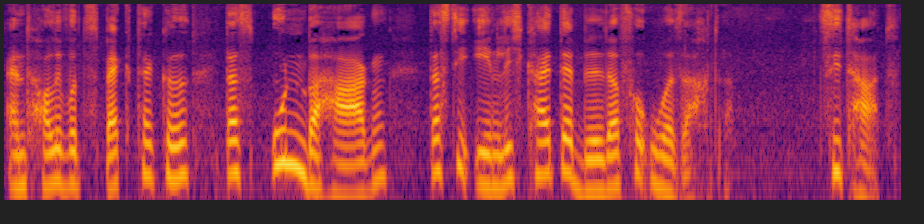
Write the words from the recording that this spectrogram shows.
and Hollywood Spectacle das Unbehagen, das die Ähnlichkeit der Bilder verursachte. Zitat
